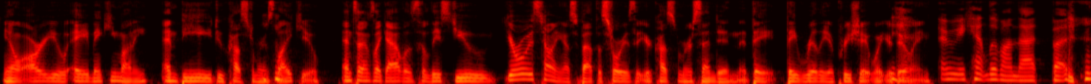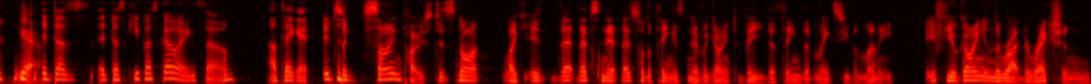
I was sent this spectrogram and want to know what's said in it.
You know, are you A, making money? And B, do customers mm-hmm. like you? And sounds like Alice, at least you, you're always telling us about the stories that your customers send in that they, they really appreciate what you're doing. I mean, we can't live on that, but Yeah. it does, it does keep us going. So I'll take it. it's a signpost. It's not like it, that. That's ne- that sort of thing is never going to be the thing that makes you the money. if you're going in the right direction,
